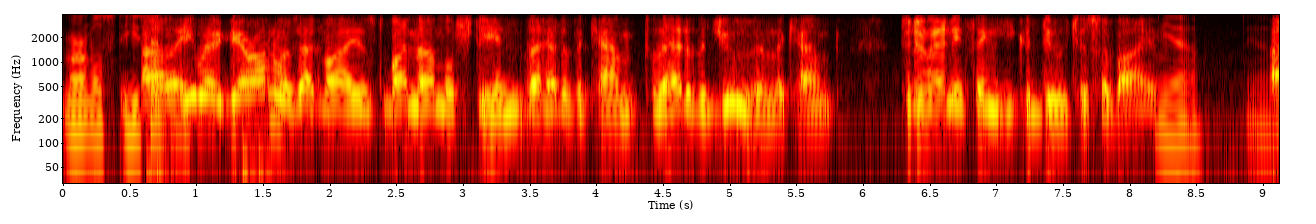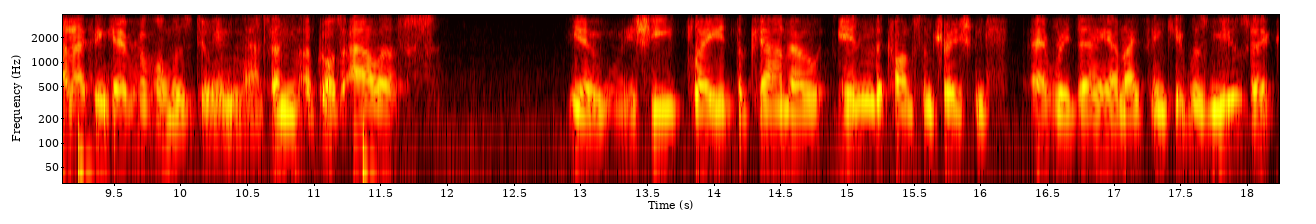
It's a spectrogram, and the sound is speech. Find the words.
Mermelst. He said, Uh, he, Gerron was advised by Murmelstein, the head of the camp, the head of the Jews in the camp, to do anything he could do to survive. yeah, yeah, And I think everyone was doing that. And of course, Alice, you know, she played the piano in the concentration every day. And I think it was music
